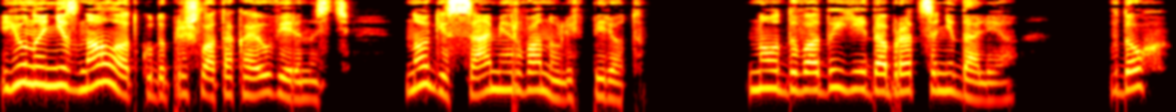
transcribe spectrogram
Юна не знала, откуда пришла такая уверенность. Ноги сами рванули вперед. Но до воды ей добраться не дали. Вдох,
